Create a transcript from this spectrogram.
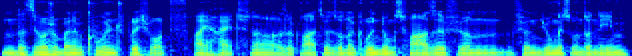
Und da sind wir schon bei einem coolen Sprichwort, Freiheit. Ne? Also gerade so in so einer Gründungsphase für ein, für ein junges Unternehmen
